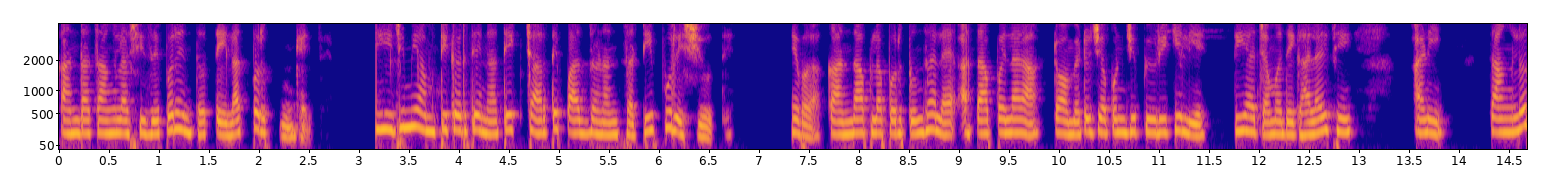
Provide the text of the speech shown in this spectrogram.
कांदा चांगला शिजेपर्यंत तेलात परतून घ्यायचे. ही जी मी आमटी करते ना ती एक चार ते पाच जणांसाठी पुरेशी होते. हे बघा कांदा आपला परतून झालाय. आता आपल्याला टोमॅटोची आपण जी प्युरी केली आहे ती ह्याच्यामध्ये घालायची आणि चांगलं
